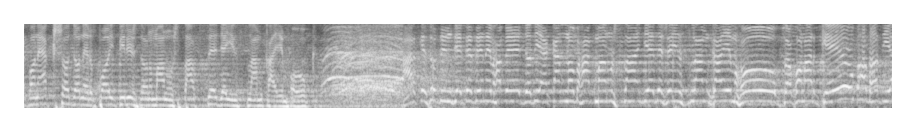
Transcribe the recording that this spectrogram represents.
এখন একশো জনের পঁয়ত্রিশ জন মানুষ চাচ্ছে যে ইসলাম কায়েম হোক। আর কিছুদিন যেতে দেন এভাবে, যদি একান্ন ভাগ মানুষ চায় যে দেশে ইসলাম কায়েম হোক, তখন আর কেউ বাধা দিয়ে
